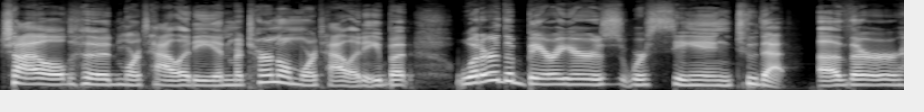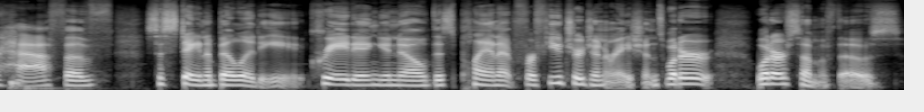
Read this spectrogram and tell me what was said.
childhood mortality and maternal mortality. But what are the barriers we're seeing to that other half of sustainability, creating, you know, this planet for future generations? What are what are some of those?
